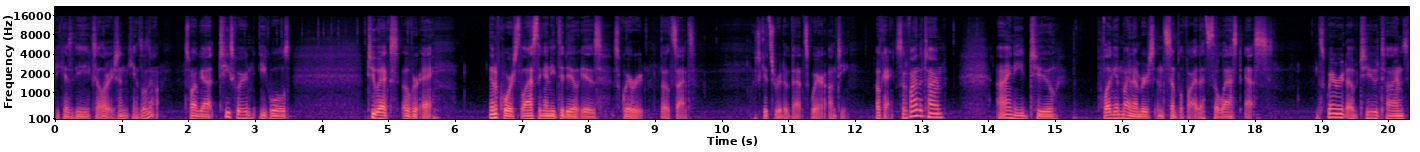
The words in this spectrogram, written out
because the acceleration cancels out. So I've got t squared equals 2x over a. And of course, the last thing I need to do is square root both sides, which gets rid of that square on t. Okay, so to find the time, I need to plug in my numbers and simplify. That's the last s. The square root of 2 times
